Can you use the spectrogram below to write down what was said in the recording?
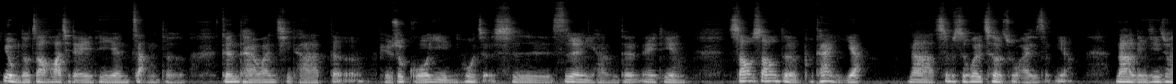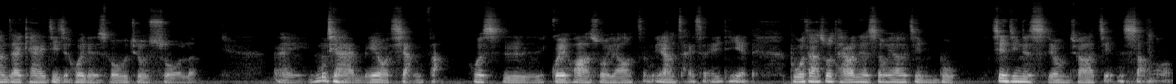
因为我们都知道花旗的 ATM 长得跟台湾其他的，比如说国营或者是私人银行的 ATM 稍稍的不太一样。那是不是会撤除还是怎么样？那林新川在开记者会的时候就说了。哎，目前还没有想法或是规划说要怎么样才成 ATM。不过他说台湾的社会要进步，现金的使用就要减少哦，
